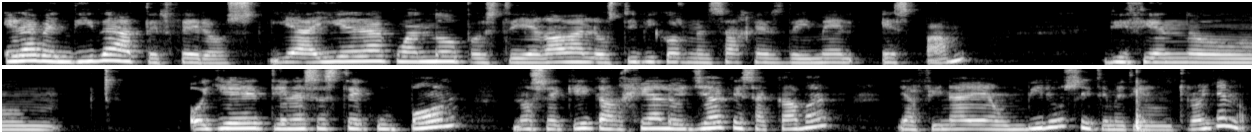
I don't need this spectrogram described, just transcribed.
era vendida a terceros y ahí era cuando pues te llegaban los típicos mensajes de email spam diciendo oye tienes este cupón no sé qué canjealo ya que se acaban y al final era un virus y te metían un troyano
